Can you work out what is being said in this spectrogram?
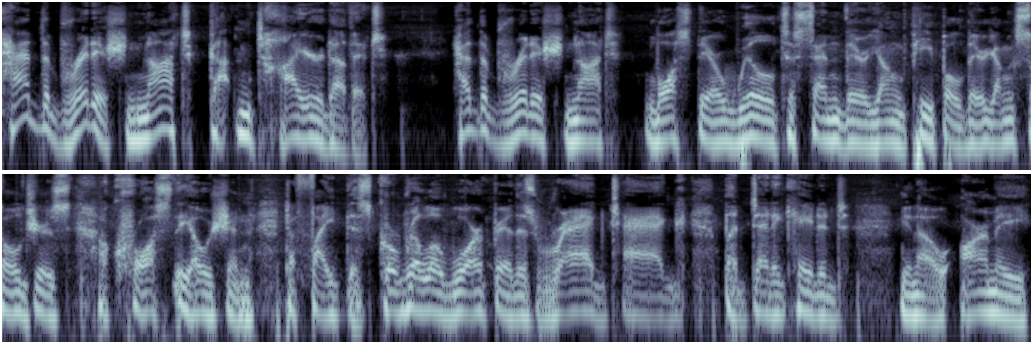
Had the British not gotten tired of it, had the British not lost their will to send their young people, their young soldiers across the ocean to fight this guerrilla warfare, this ragtag but dedicated, you know, army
